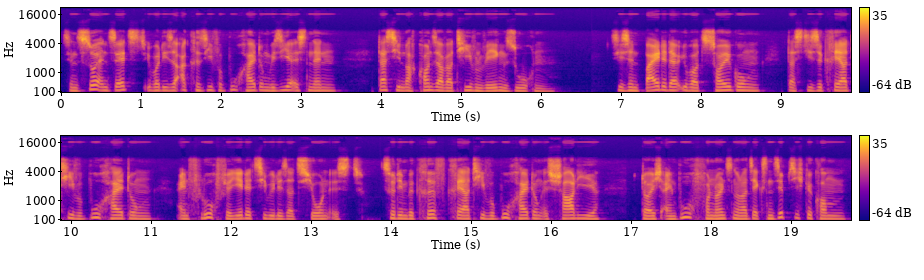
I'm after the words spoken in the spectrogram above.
sind so entsetzt über diese aggressive Buchhaltung, wie sie es nennen, dass sie nach konservativen Wegen suchen. Sie sind beide der Überzeugung, dass diese kreative Buchhaltung ein Fluch für jede Zivilisation ist. Zu dem Begriff kreative Buchhaltung ist Charlie durch ein Buch von 1976 gekommen,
